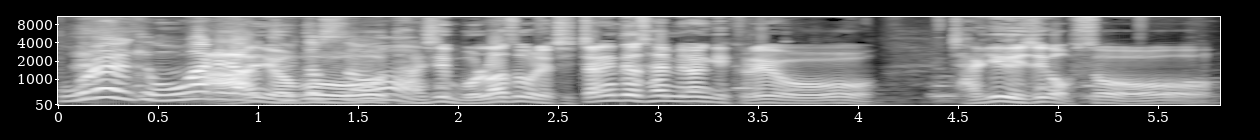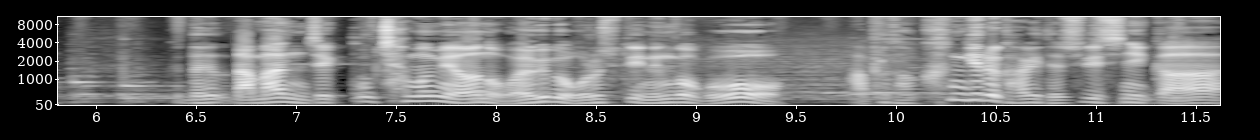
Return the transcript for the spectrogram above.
뭐라 이렇게 옹알이라고 아 여보 들떴어? 당신 몰라서 그래 직장인들 삶이란 게 그래요 자기 의지가 없어 나만 이제 꾹 참으면 월급이 오를 수도 있는 거고 앞으로 더 큰 길을 가게 될 수도 있으니까.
